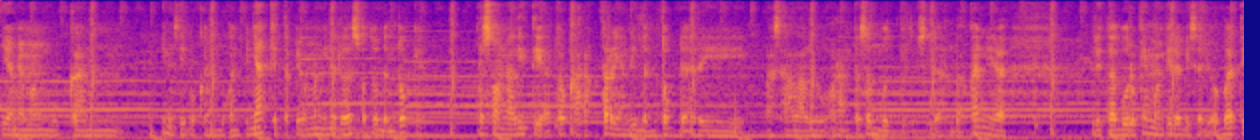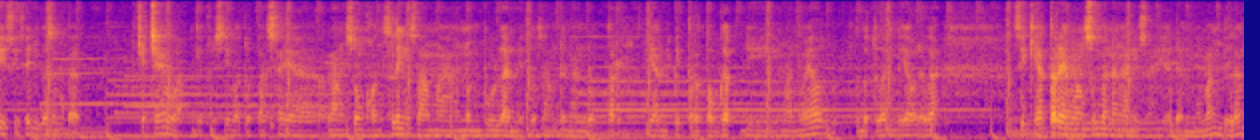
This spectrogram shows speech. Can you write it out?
ya memang bukan ini sih bukan bukan penyakit tapi memang ini adalah suatu bentuk ya personality atau karakter yang dibentuk dari masa lalu orang tersebut gitu sih. Dan bahkan ya berita buruknya memang tidak bisa diobati sih. Saya juga sempat kecewa gitu sih waktu pas saya langsung konseling selama enam bulan itu sama dengan dokter Yan Peter Togap di Manuel. Kebetulan beliau adalah psikiater yang langsung menangani saya dan memang bilang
